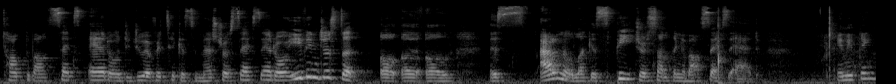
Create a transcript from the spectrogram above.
talked about sex ed, or did you ever take a semester of sex ed, or even just a a a, a, a I don't know, like a speech or something about sex ed? Anything?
